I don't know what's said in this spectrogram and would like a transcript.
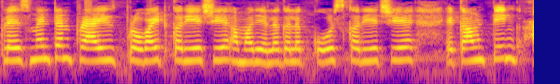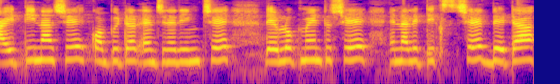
પ્લેસમેન્ટ એન્ડ પ્રાઇઝ પ્રોવાઈડ કરીએ છીએ. અમારી અલગ અલગ કોર્સ કરીએ છીએ. એકાઉન્ટિંગ આઈટીના છે કોમ્પ્યુટર એન્જિનિયરિંગ છે ડેવલપમેન્ટ છે એનાલિટિક્સ છે ડેટા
